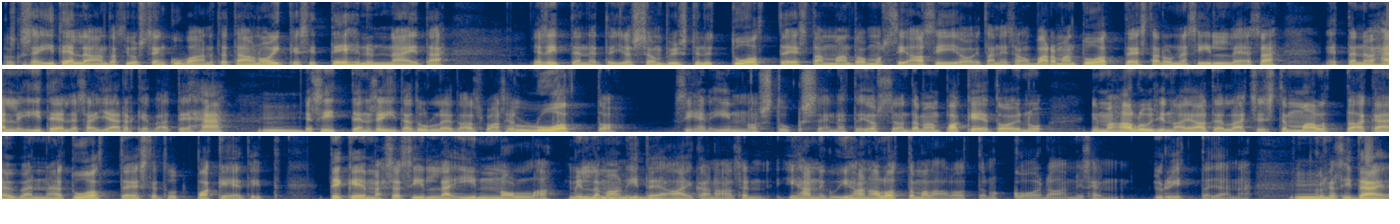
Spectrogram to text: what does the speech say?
Koska se itselle antaisi just sen kuvan, että tämä on oikeasti tehnyt näitä, Ja sitten, että jos se on pystynyt tuotteistamaan tuommoisia asioita, niin se on varmaan tuotteistanut ne silleensä, että ne on hälle itsellensä järkevää tehdä. Mm. Ja sitten siitä tulee taas vaan se luotto siihen innostukseen. Että jos se on tämän paketoinut, niin mä haluaisin ajatella, että se sitten malttaa käydä nämä tuotteistetut paketit tekemässä sillä innolla, millä mm. mä oon itse aikanaan sen ihan, niin kuin, ihan aloittamalla aloittanut koodaamisen yrittäjänä. Mm. Koska sitä,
